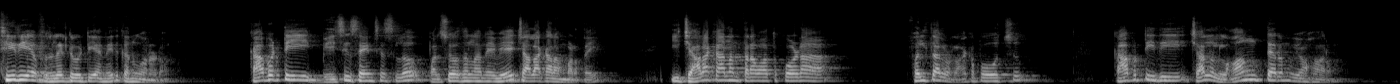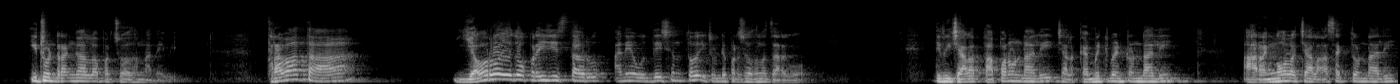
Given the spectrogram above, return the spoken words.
థియరీ ఆఫ్ రిలేటివిటీ అనేది కనుగొనడం. కాబట్టి బేసిక్ సైన్సెస్లో పరిశోధనలు అనేవి చాలా కాలం పడతాయి. ఈ చాలా కాలం తర్వాత కూడా ఫలితాలు రాకపోవచ్చు. కాబట్టి ఇది చాలా లాంగ్ టర్మ్ వ్యవహారం. ఇటువంటి రంగాల్లో పరిశోధనలు అనేవి. తర్వాత ఎవరో ఏదో ప్రైజ్ ఇస్తారు అనే ఉద్దేశంతో ఇటువంటి పరిశోధనలు జరగవు. దీనికి చాలా తపన ఉండాలి చాలా కమిట్మెంట్ ఉండాలి ఆ రంగంలో చాలా ఆసక్తి ఉండాలి.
